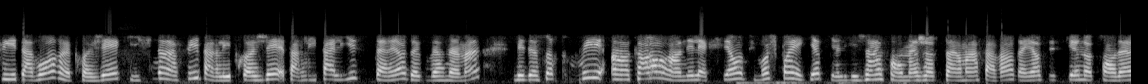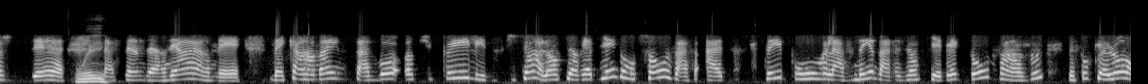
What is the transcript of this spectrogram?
c'est d'avoir un projet qui est financé par les projets, par les paliers supérieurs de gouvernement, mais de se retrouver encore en élection. Puis moi, je suis pas inquiète que les gens sont majoritairement en faveur. D'ailleurs, c'est ce que notre sondage disait la semaine dernière, mais mais quand même, ça va occuper les discussions alors qu'il y aurait bien d'autres choses à, à discuter pour l'avenir de la région de Québec, d'autres enjeux. Mais sauf que là,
